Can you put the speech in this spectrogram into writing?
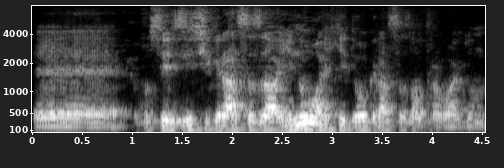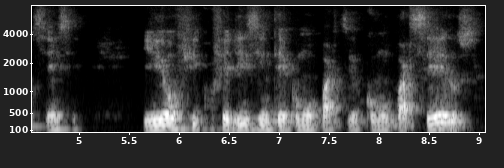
É, você existe graças a e no Aikido graças ao trabalho do Onocense. E eu fico feliz em ter como, como parceiros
